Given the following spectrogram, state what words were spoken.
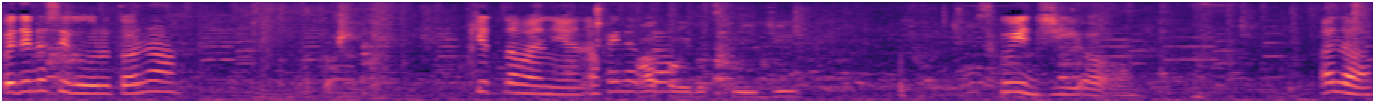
Pwede na siguro to na. Cute naman yan. Okay na to. toilet squeegee. Squeegee, oo. Ano?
